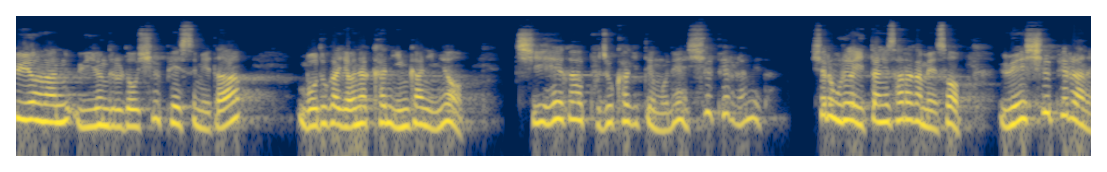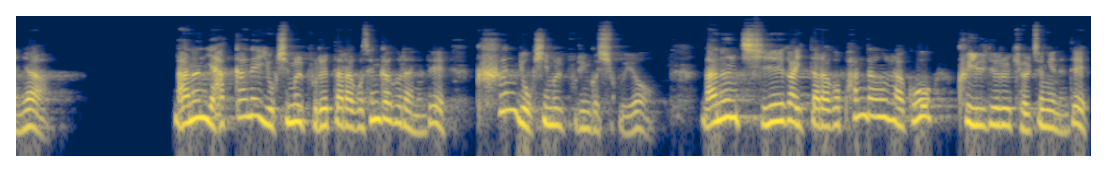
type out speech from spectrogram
뛰어난 위원들도 실패했습니다. 모두가 연약한 인간이며 지혜가 부족하기 때문에 실패를 합니다. 실은 우리가 이 땅에 살아가면서 왜 실패를 하느냐? 나는 약간의 욕심을 부렸다라고 생각을 하는데 큰 욕심을 부린 것이고요. 나는 지혜가 있다라고 판단을 하고 그 일들을 결정했는데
